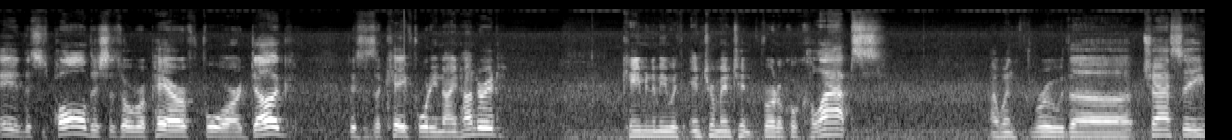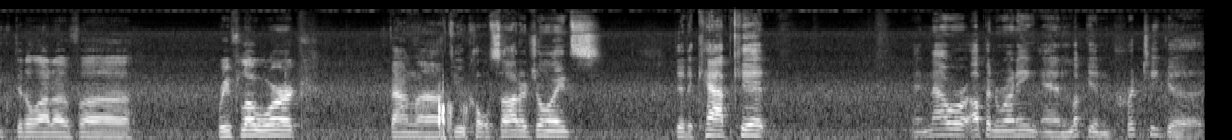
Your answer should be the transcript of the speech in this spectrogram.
Hey, this is Paul. This is a repair for Doug. This is a K4900. Came into me with intermittent vertical collapse. I went through the chassis, did a lot of uh, reflow work, found a few cold solder joints, did a cap kit, and now we're up and running and looking pretty good.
